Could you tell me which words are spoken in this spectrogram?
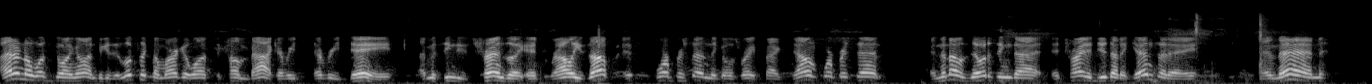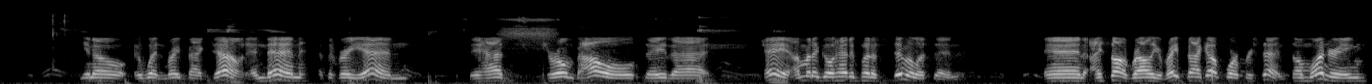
I don't know what's going on because it looks like the market wants to come back every every day. I've been seeing these trends like it rallies up at four percent and then goes right back down four percent and then I was noticing that it tried to do that again today, and then, you know, it went right back down. And then at the very end, they had Jerome Powell say that, hey, I'm to go ahead and put a stimulus in. And I saw it rally right back up 4%. So I'm wondering,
